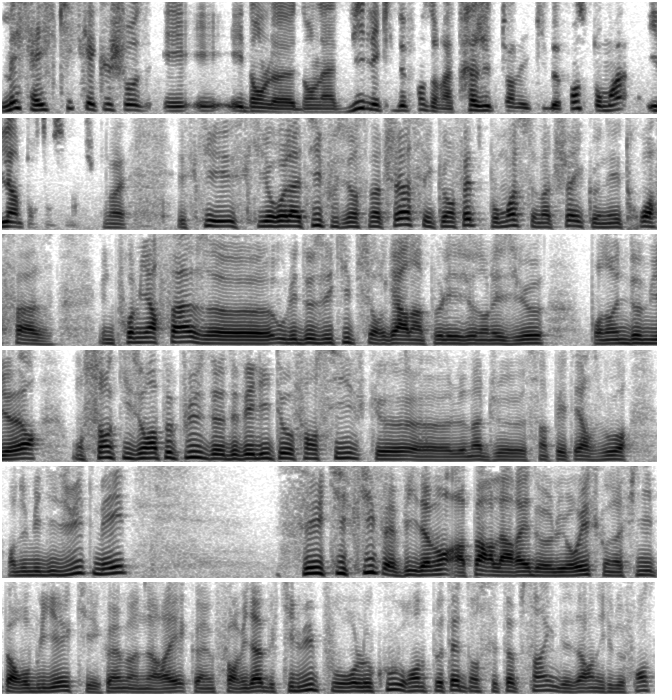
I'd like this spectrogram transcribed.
mais ça esquisse quelque chose. Et, dans, la vie de l'équipe de France, dans la trajectoire de l'équipe de France, pour moi, il est important ce match. Ouais. Et ce qui, est, ce qui est relatif aussi dans ce match-là, c'est qu'en fait, pour moi, ce match-là, il connaît trois phases. Une première phase euh, où les deux équipes se regardent un peu les yeux dans les yeux pendant une demi-heure. On sent qu'ils ont un peu plus de, de vélité offensive que euh, le match de Saint-Pétersbourg en 2018, mais c'est kiff-kiff, évidemment, à part l'arrêt de Lloris qu'on a fini par oublier, qui est quand même un arrêt quand même formidable, qui lui, pour le coup, rentre peut-être dans ses top 5 des arrêts en équipe de France.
